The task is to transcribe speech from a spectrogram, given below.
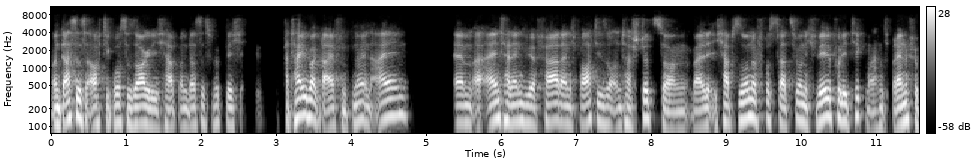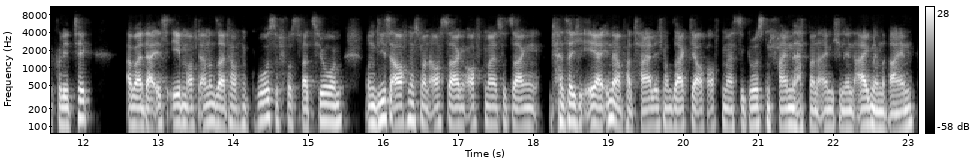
und das ist auch die große Sorge, die ich habe. Und das ist wirklich parteiübergreifend, ne? in allen, ähm, allen Talenten, die wir fördern. Ich brauche diese Unterstützung, weil ich habe so eine Frustration. Ich will Politik machen, ich brenne für Politik, aber da ist eben auf der anderen Seite auch eine große Frustration. Und dies auch, muss man auch sagen, oftmals sozusagen tatsächlich eher innerparteilich. Man sagt ja auch oftmals, die größten Feinde hat man eigentlich in den eigenen Reihen.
